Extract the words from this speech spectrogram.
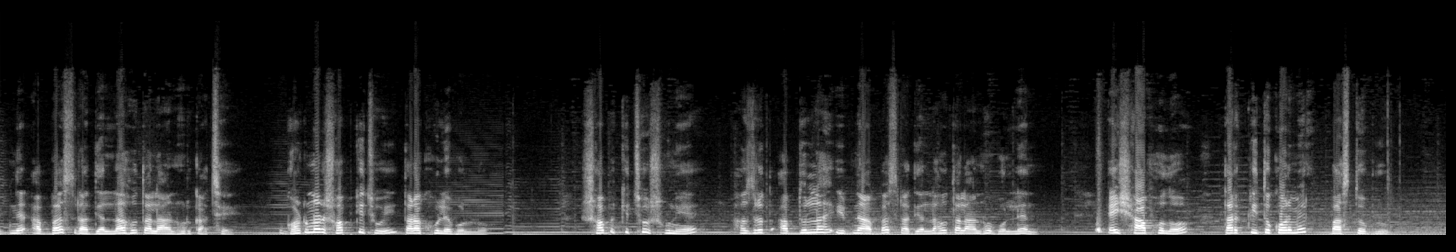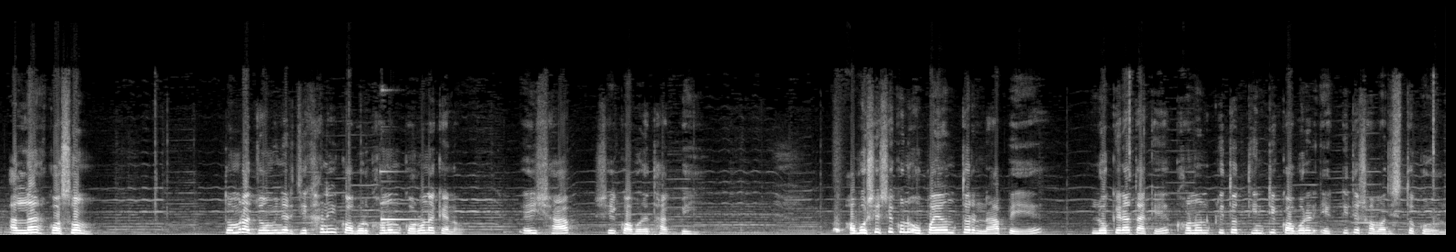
ইবনে আব্বাস রাদিয়াল্লাহ তালা আনহুর কাছে। ঘটনার সব কিছুই তারা খুলে বলল। সব কিছু শুনে হজরত আবদুল্লাহ ইবনে আব্বাস রাদিয়াল্লাহ তালা আনহু বললেন, এই সাপ হলো তার কৃতকর্মের বাস্তব রূপ। আল্লাহর কসম তোমরা জমিনের যেখানেই কবর খনন করো না কেন, এই সাপ সেই কবরে থাকবেই। অবশেষে কোনো উপায়ন্তর না পেয়ে লোকেরা তাকে খননকৃত তিনটি কবরের একটিতে সমাধিস্থ করল।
